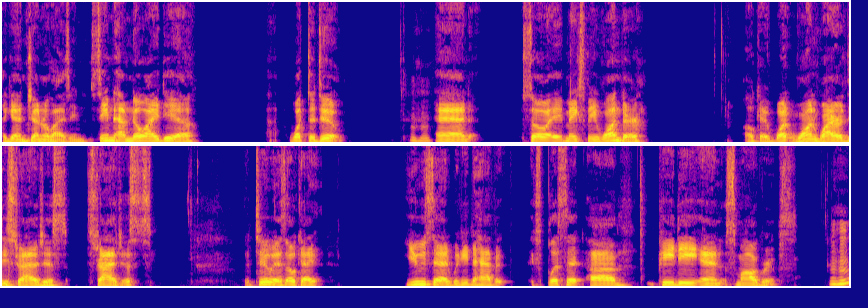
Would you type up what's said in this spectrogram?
again, generalizing, seem to have no idea what to do. Mm-hmm. And so it makes me wonder okay, what one, why are these strategists strategists? The two is okay, you said we need to have explicit um, PD in small groups. Mm-hmm.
